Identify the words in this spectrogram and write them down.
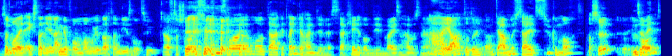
Sind wir halt extra nicht lang gefahren, weil wir gedacht haben, die ist noch zu. auf der Straße war immer der Getränkehandel, das ist der kleine dort in dem weißen Haus, ne? Ah, ja, dort, ja. Da musste halt jetzt zugemacht. Ach so, insolvent?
